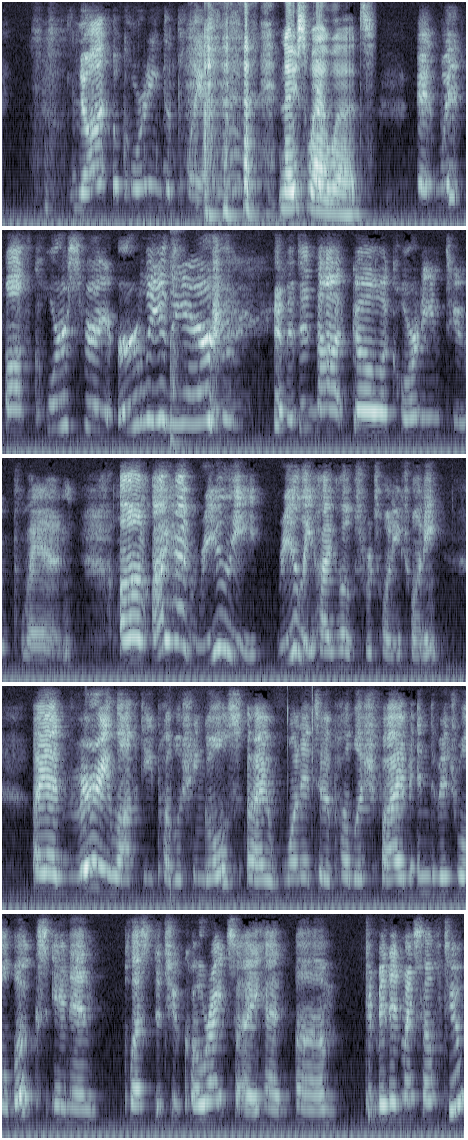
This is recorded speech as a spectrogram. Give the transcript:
Not according to plan. no swear words. it went off course very early in the year, and it did not go according to plan. Um, I had really, really high hopes for 2020. I had very lofty publishing goals. I wanted to publish five individual books, in then plus the two co-writes I had um, committed myself to.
